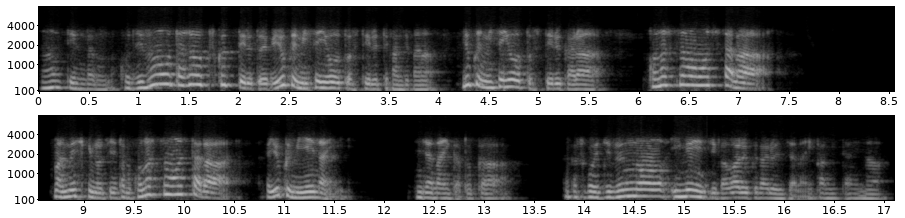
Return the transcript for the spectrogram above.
なんて言うんだろうな。こう自分を多少作ってるというか、よく見せようとしてるって感じかな。よく見せようとしてるから、この質問をしたら、まあ無意識のうちに多分この質問をしたら、よく見えないんじゃないかとか、なんかすごい自分のイメージが悪くなるんじゃないかみたいな、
